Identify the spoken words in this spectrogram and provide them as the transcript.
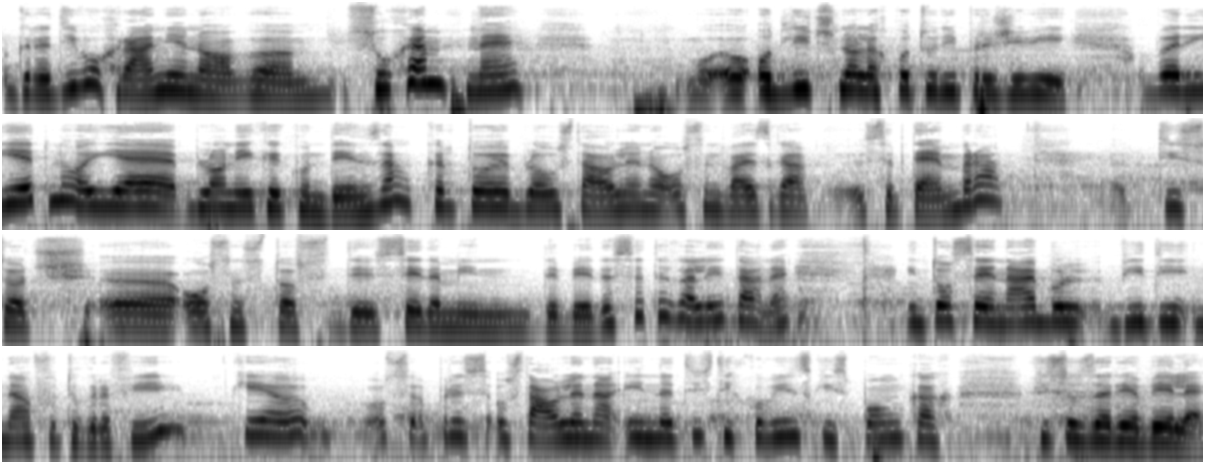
gradivo hranjeno v suhem, ne, odlično lahko tudi preživi. Verjetno je bilo nekaj kondenza, ker to je bilo ustavljeno 28. septembra 1897. leta ne? in to se je najbolj vidi na fotografiji, ki je ustavljena in na tistih kovinskih sponkah, ki so zarjavele.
